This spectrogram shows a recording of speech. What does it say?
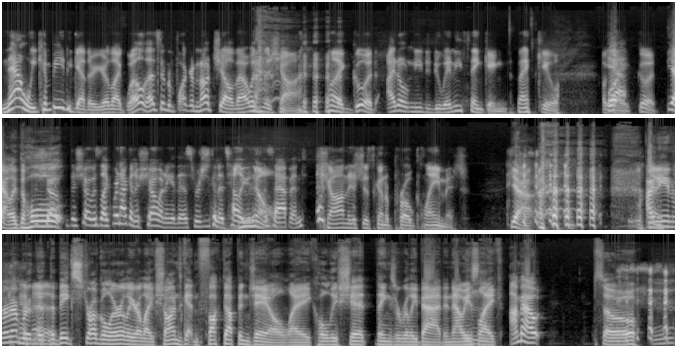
Now we can be together. You're like, Well, that's in a fucking nutshell, That was the it, Sean? like, good. I don't need to do any thinking. Thank you. Okay, Yeah. good. Yeah, like the The whole. show, the show is like, we're not going to show any of this. We're just going to tell you No. that this happened. Sean is just going to proclaim it. Yeah. I mean, remember the, the big struggle earlier, like Sean's getting fucked up in jail, like, holy shit, things are really bad. And now he's Mm-hmm. like, I'm out. So,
